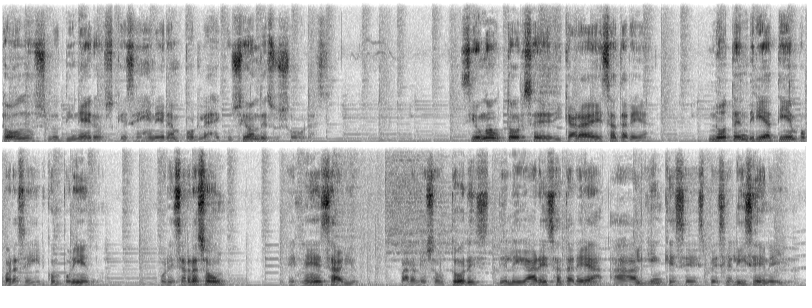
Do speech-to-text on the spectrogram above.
todos los dineros que se generan por la ejecución de sus obras. Si un autor se dedicara a esa tarea, no tendría tiempo para seguir componiendo. Por esa razón, es necesario para los autores delegar esa tarea a alguien que se especialice en ello.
